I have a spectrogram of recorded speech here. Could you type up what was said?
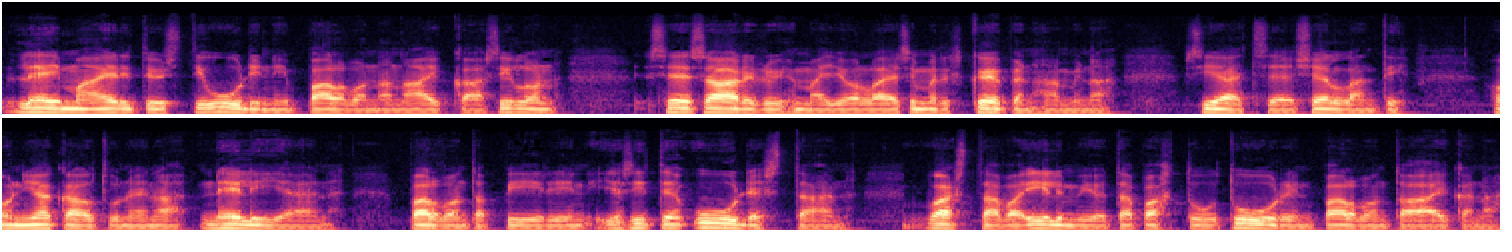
leimaa erityisesti Uudinin palvonnan aikaa. Silloin se saariryhmä, jolla esimerkiksi Kööpenhamina sijaitsee Shellanti, on jakautuneena neljään palvontapiiriin ja sitten uudestaan vastaava ilmiö tapahtuu Tuurin palvonta-aikana.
